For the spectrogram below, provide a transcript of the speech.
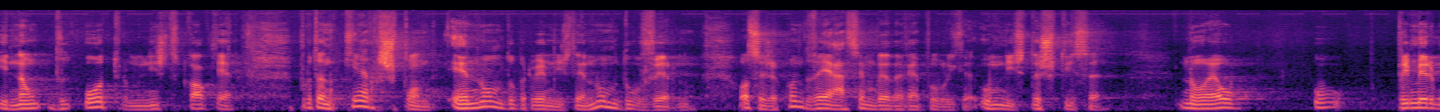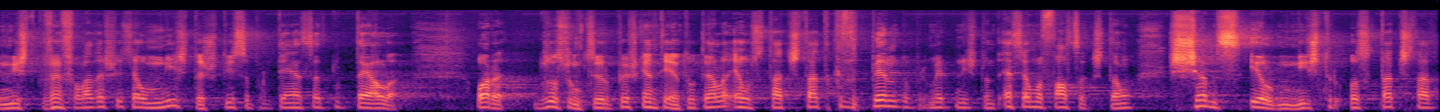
e não de outro ministro qualquer. Portanto, quem responde em nome do Primeiro-Ministro, em nome do Governo, ou seja, quando vem à Assembleia da República o Ministro da Justiça, não é o, o Primeiro-Ministro que vem falar da Justiça, é o Ministro da Justiça porque tem essa tutela. Ora, dos assuntos europeus, quem tem a tutela é o Estado de Estado, que depende do Primeiro-Ministro. Essa é uma falsa questão. Chame-se ele Ministro ou Secretário de Estado.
